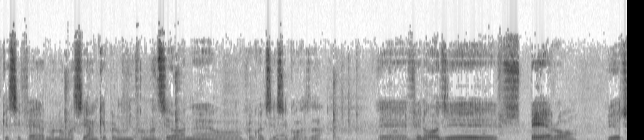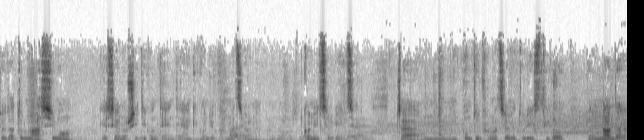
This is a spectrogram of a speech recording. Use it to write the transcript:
che si fermano ma sia anche per un'informazione o per qualsiasi cosa. E fino ad oggi spero io ci ho dato il massimo che siano usciti contenti anche con l'informazione, con il servizio. C'è un punto di informazione turistico per il nord,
